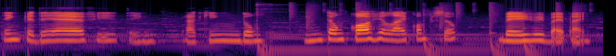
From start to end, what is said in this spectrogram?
tem PDF, tem para Kindle. Então corre lá e compre o seu. Beijo e bye bye.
